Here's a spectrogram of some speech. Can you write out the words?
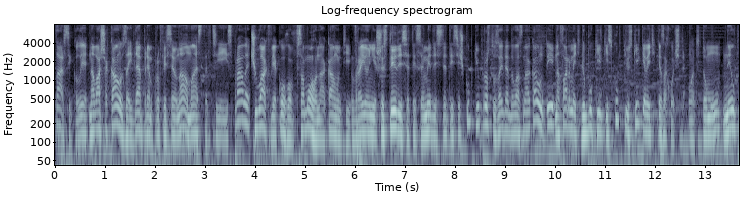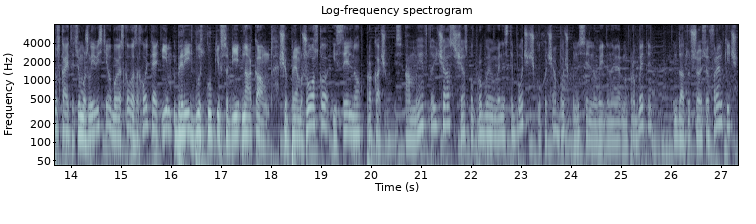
Stars, коли на ваш аккаунт зайде прям професіонал, майстер цієї справи. Чувак, в якого в самого на аккаунті в районі 60-70 тисяч кубків, просто зайде до вас на аккаунт і нафармить любу кількість кубків, скільки ви тільки захочете. От тому не упускайте цю можливість, і обов'язково заходьте і беріть буст кубків собі на аккаунт, щоб прям жорстко і сильно прокачуватись. А ми в той час зараз попробуємо винести бочечку, хоча бочку не сильно вийде, напевно, пробити. Да, тут ще ось Френкіч.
